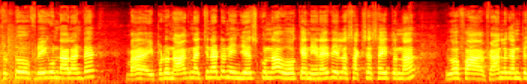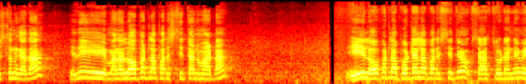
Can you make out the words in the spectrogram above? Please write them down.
చుట్టూ ఫ్రీగా ఉండాలంటే మా ఇప్పుడు నాకు నచ్చినట్టు నేను చేసుకున్నా ఓకే నేనైతే ఇలా సక్సెస్ అవుతున్నా ఇగో ఫ్యా ఫ్యాన్లు కనిపిస్తుంది కదా ఇది మన లోపట్ల పరిస్థితి అనమాట ఈ లోపట్ల పొట్టేల పరిస్థితి ఒకసారి చూడండి మీ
